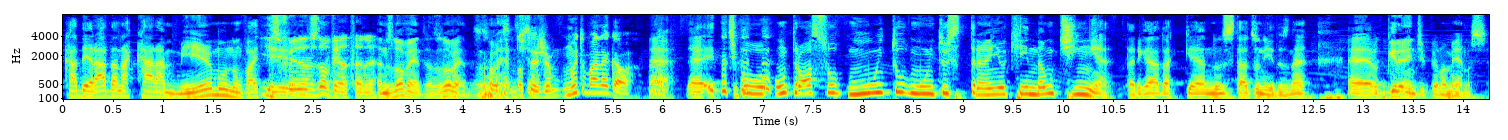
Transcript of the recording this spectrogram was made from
cadeirada na cara mesmo, não vai ter... Isso foi nos anos 90, né? Anos 90, anos 90, anos 90. Ou seja, muito mais legal. É, é, tipo, um troço muito, muito estranho que não tinha, tá ligado? Aqui, é, nos Estados Unidos, né? É, grande, pelo menos.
